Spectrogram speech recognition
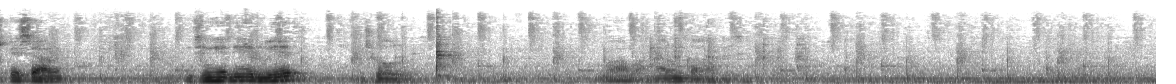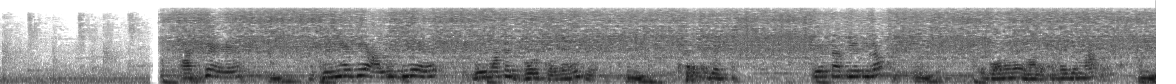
স্পেশাল ঝিঙে দিয়ে রুইয়ের ঝোল। বাবা দারুণ কালার হয়েছে। আজকে ঝিঙে দিয়ে আলু দিয়ে দুই মাসের ঝোল করব বুঝলো? তেলটা দিয়ে দিলাম হুম। গরমে ভালো এই যে মাছ হুম।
